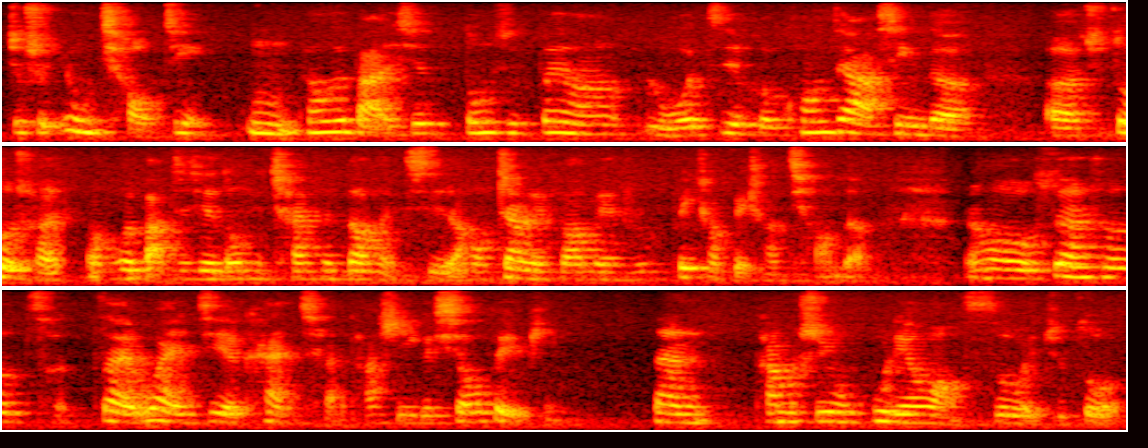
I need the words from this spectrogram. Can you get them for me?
就是用巧劲，嗯他会把一些东西非常逻辑和框架性的呃去做出来，然后会把这些东西拆分到很细，然后战略方面是非常非常强的。然后虽然说在外界看起来它是一个消费品，但他们是用互联网思维去做。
